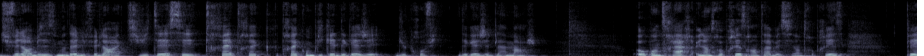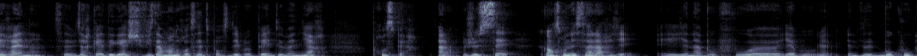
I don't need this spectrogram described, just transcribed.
du fait de leur business model, du fait de leur activité, c'est très très très compliqué de dégager du profit, dégager de la marge. Au contraire, une entreprise rentable, c'est une entreprise pérenne, ça veut dire qu'elle dégage suffisamment de recettes pour se développer de manière prospère. Alors, je sais que quand on est salarié, et il y en a beaucoup, euh, il y y en a beaucoup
